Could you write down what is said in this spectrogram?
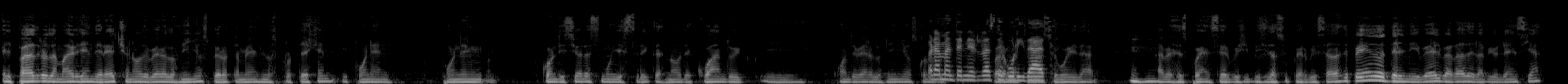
el padre o la madre tienen derecho ¿no? de ver a los niños, pero también los protegen y ponen, ponen condiciones muy estrictas ¿no? de cuándo y, y cuándo ver a los niños. Para mantener la para seguridad. mantener la seguridad. A veces pueden ser vis- visitas supervisadas, dependiendo del nivel ¿verdad? de la violencia.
